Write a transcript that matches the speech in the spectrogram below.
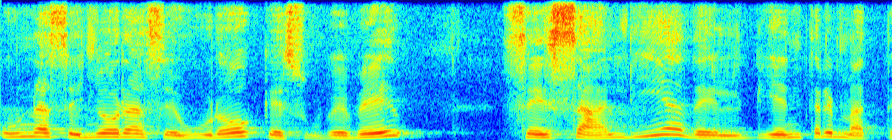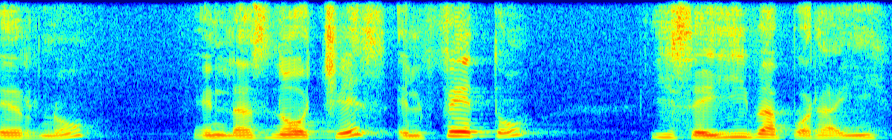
Una señora aseguró que su bebé se salía del vientre materno en las noches, el feto, y se iba por ahí,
